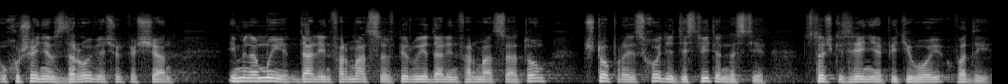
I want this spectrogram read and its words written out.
ухудшением здоровья черкащан. Именно мы дали информацию, впервые дали информацию о том, что происходит в действительности с точки зрения питьевой воды.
